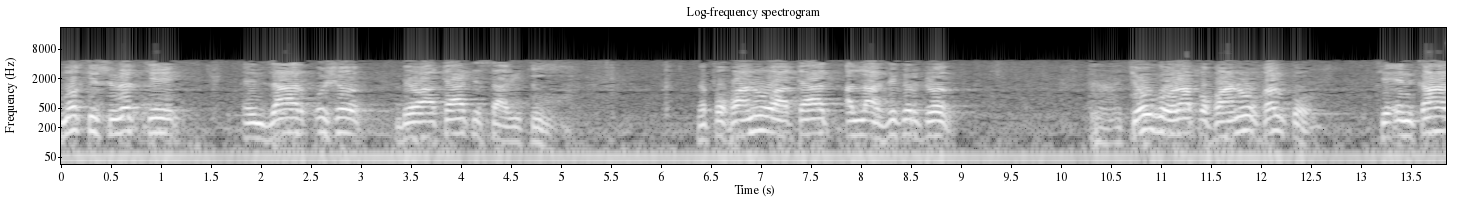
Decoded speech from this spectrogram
مخ کی صورت کے انذار خوش بے واقعات ساوی کی نہ پخوانو واقعات اللہ ذکر کرو چو گورا پخوانو کل کو کہ انکار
